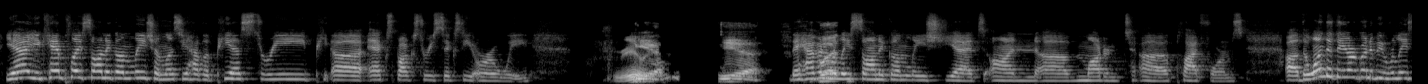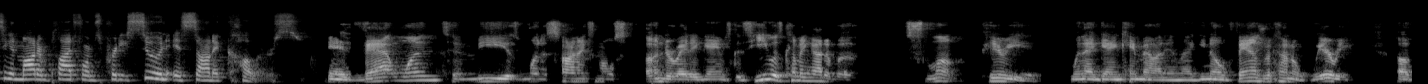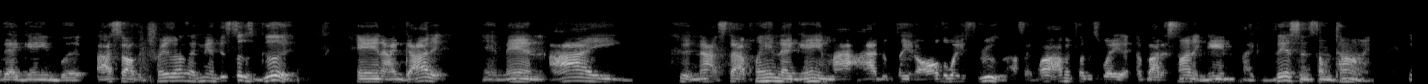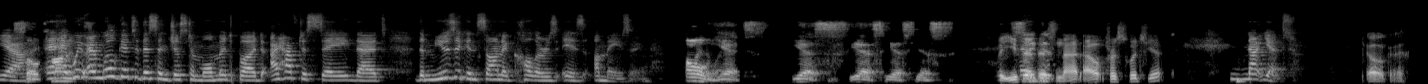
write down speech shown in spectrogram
Yeah, you can't play Sonic Unleashed unless you have a PS3, uh, Xbox 360, or a Wii. Really? yeah, yeah. They haven't But- released Sonic Unleashed yet on uh, modern t- uh, platforms. Uh, the one that they are going to be releasing in modern platforms pretty soon is Sonic Colors. And that one to me is one of Sonic's most underrated games because he was coming out of a slump period when that game came out. And like, you know, fans were kind of weary of that game. But I saw the trailer, I was like, man, this looks good. And I got it. And man, I could not stop playing that game. I, I had to play it all the way through. I was like, wow, I haven't felt this way about a Sonic game like this in some time. Yeah, So and, and we and we'll get to this in just a moment, but I have to say that the music in Sonic Colors is amazing. Oh, yes. Yes, yes, yes, yes. But you said that's this- not out for Switch yet? Not yet. Oh, okay.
